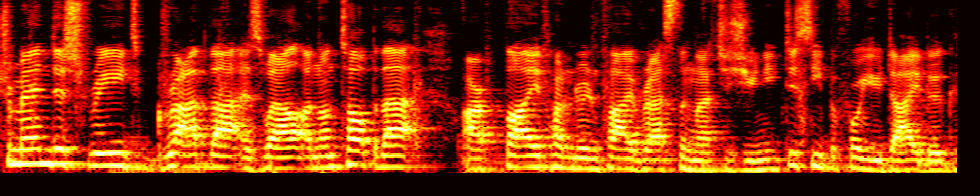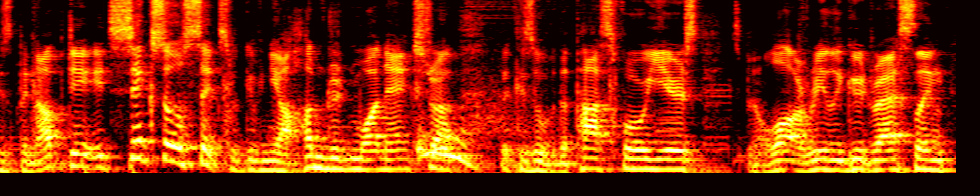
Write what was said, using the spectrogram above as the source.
Tremendous read. Grab that as well. And on top of that, our 505 wrestling matches you need to see before you die book has been updated. 606, we're giving you 101 extra because over the past four years, it's been a lot of really good wrestling,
